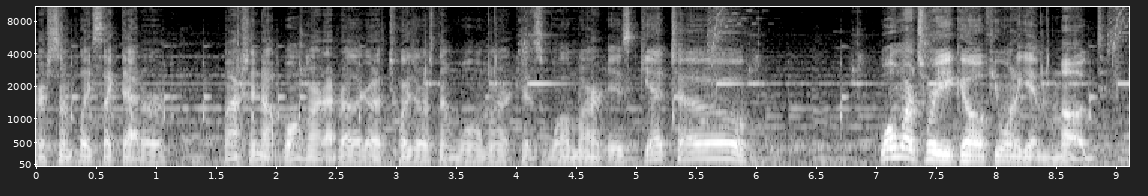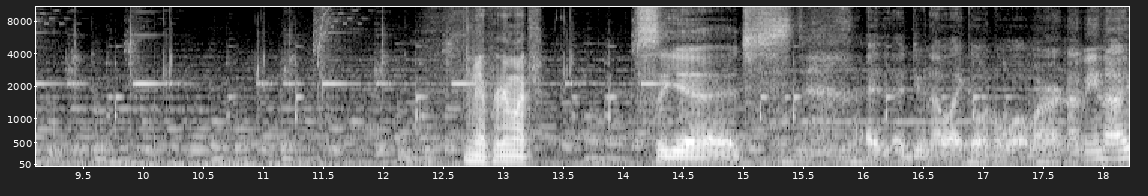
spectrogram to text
or someplace like that or, well actually not Walmart. I'd rather go to Toys R Us than Walmart because Walmart is ghetto. Walmart's where you go if you want to get mugged. Yeah, pretty much. So yeah, it's just, I, I do not like going to Walmart. I mean, I,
